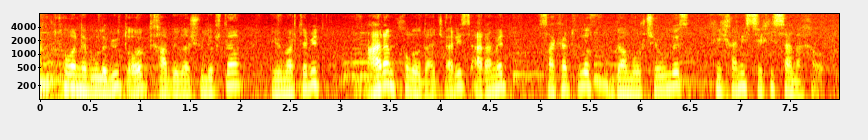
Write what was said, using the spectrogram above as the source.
აქტუანებულები ვტოვებთ ხაბელაშვილებს და მიმართებით არა მხოლოდ აჭარის, არამედ საქართველოს გამორჩეულეს ხიხანის ციხის სანახავად.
